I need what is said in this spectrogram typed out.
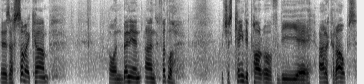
is a summit camp on Beinn an Fhidhleir, which is kind of part of the uh, Arrochar Alps.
